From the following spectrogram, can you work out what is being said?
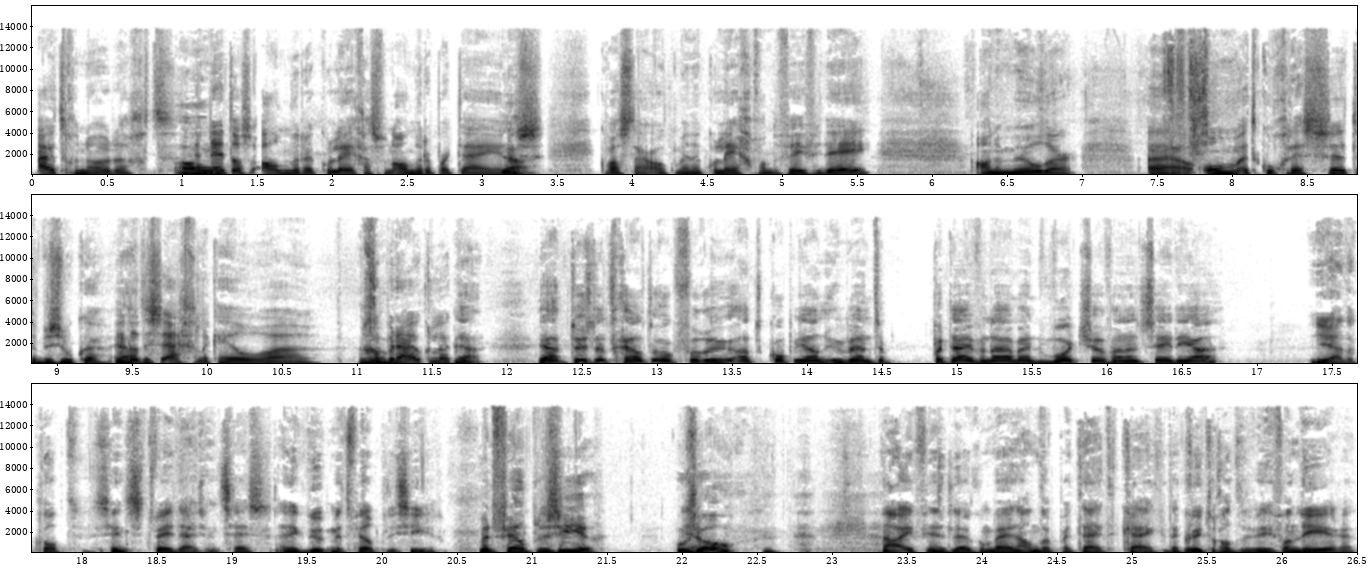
uitgenodigd. Oh. Net als andere collega's van andere partijen. Ja. Dus ik was daar ook met een collega van de VVD, Anne Mulder... Uh, om het congres te bezoeken. Ja. En dat is eigenlijk heel gebruikelijk. Ja. ja, dus dat geldt ook voor u, Ad Koppian. U bent de Partij van de Arbeid watcher van het CDA? Ja, dat klopt. Sinds 2006. En ik doe het met veel plezier. Met veel plezier? Hoezo? Ja. Nou, ik vind het leuk om bij een andere partij te kijken. Daar kun je toch altijd weer van leren.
